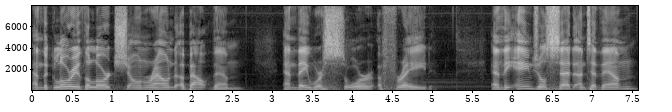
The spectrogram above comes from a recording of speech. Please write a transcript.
and the glory of the Lord shone round about them, and they were sore afraid. And the angel said unto them,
